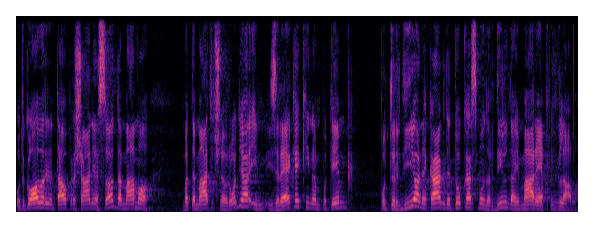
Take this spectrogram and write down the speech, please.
Odgovori na ta vprašanja so, da imamo matematična orodja in izreke, ki nam potem potrdijo nekako, da to, kar smo naredili, da ima rep in glavo.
